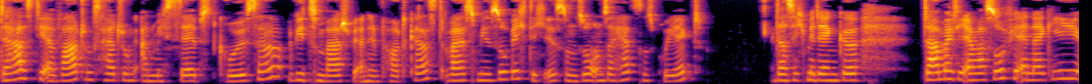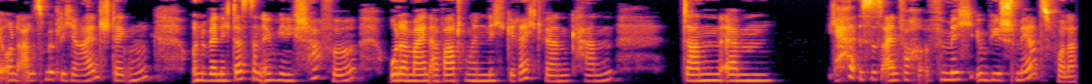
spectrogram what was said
da ist die Erwartungshaltung an mich selbst größer, wie zum Beispiel an den Podcast, weil es mir so wichtig ist und so unser Herzensprojekt, dass ich mir denke, da möchte ich einfach so viel Energie und alles Mögliche reinstecken. Und wenn ich das dann irgendwie nicht schaffe oder meinen Erwartungen nicht gerecht werden kann, dann ähm, ja, ist es einfach für mich irgendwie schmerzvoller.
